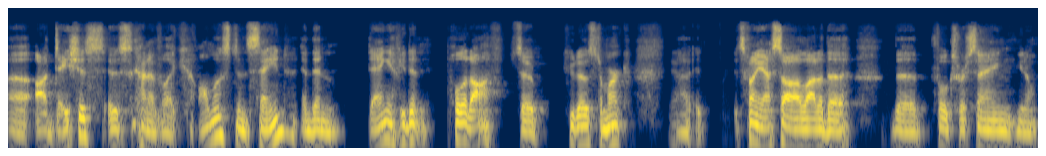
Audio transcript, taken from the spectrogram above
uh, audacious. It was kind of like almost insane, and then dang if he didn't pull it off. So kudos to Marc. Yeah. Uh, it, it's funny. I saw a lot of the the folks were saying, you know,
